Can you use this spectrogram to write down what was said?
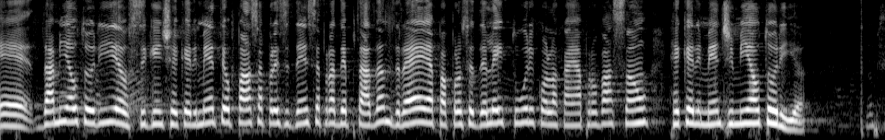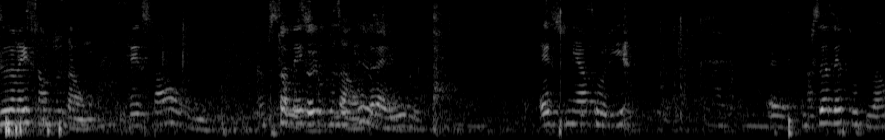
É, da minha autoria, o seguinte requerimento, eu passo a presidência para a deputada Andréia para proceder leitura e colocar em aprovação requerimento de minha autoria. Não precisa eleição tudo, não. Lê só um. Não precisa ler isso tudo, não, Andréia. Esse de minha autoria. Não precisa ler tudo, não.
